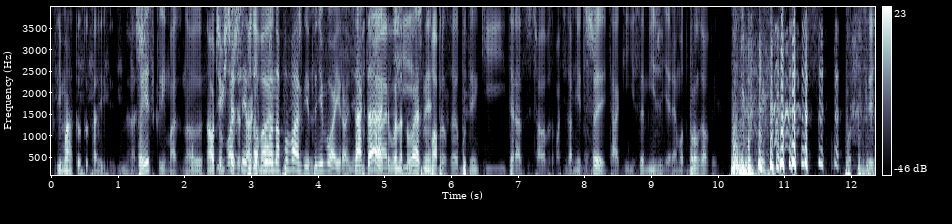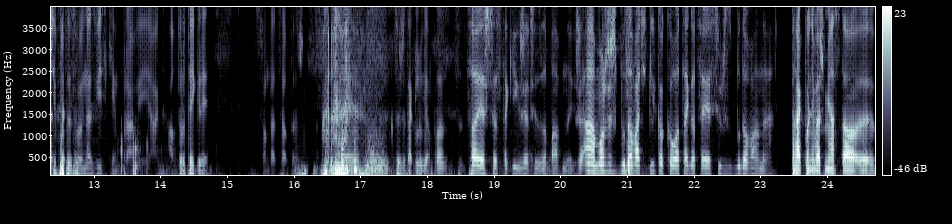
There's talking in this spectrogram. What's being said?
klimatu tutaj. To jest klimat, no. No oczywiście, no że właśnie, tak. to było na poważnie, to nie była ironia. Tak, tak, to było na poważnie. Dwa brązowe budynki i teraz trzeba zapłacić za mnie trzy, tak? I jestem inżynierem od brązowych. Podpisuję się pod tym swoim nazwiskiem, prawie jak autor tej gry. Są tacy autorzy, e, którzy tak lubią. Co jeszcze z takich rzeczy zabawnych? Że a, możesz budować tylko koło tego, co jest już zbudowane. Tak, ponieważ miasto, y,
